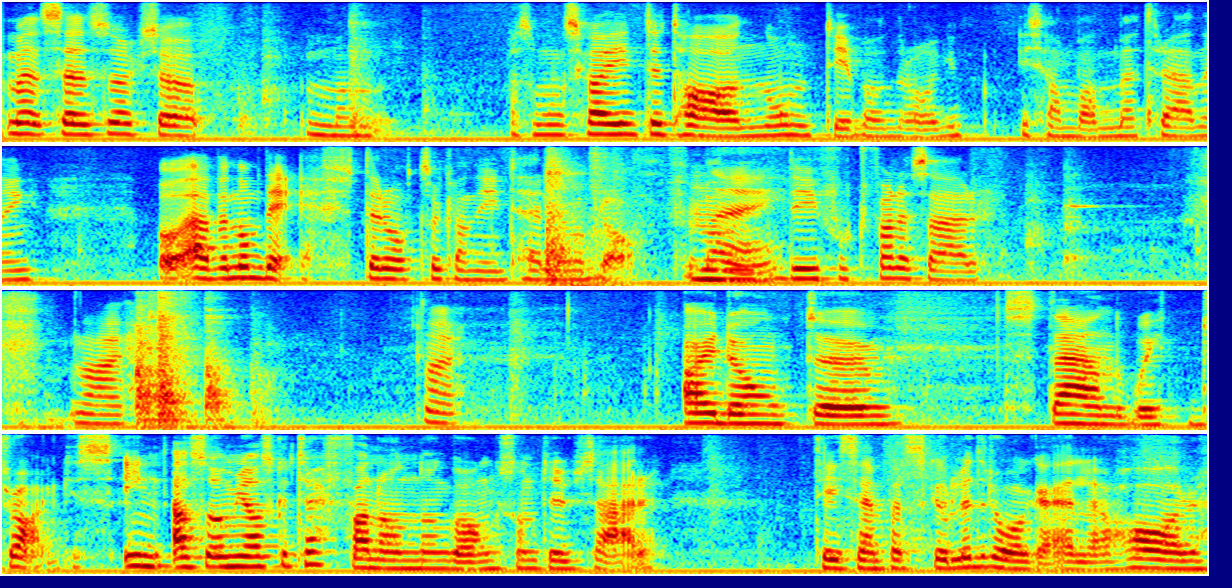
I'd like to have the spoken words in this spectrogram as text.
Men sen så också, man Alltså man ska ju inte ta någon typ av drog i samband med träning. Och även om det är efteråt så kan det ju inte heller vara bra. För man, Nej. det är ju fortfarande så här. Nej. Nej. I don't eh, stand with drugs. In, alltså om jag skulle träffa någon någon gång som typ så här till exempel skulle droga eller har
